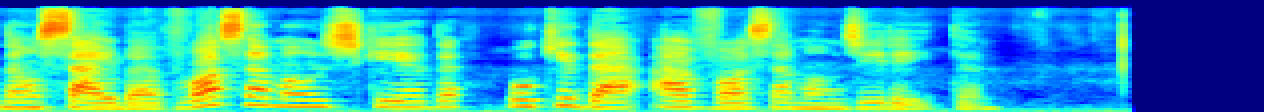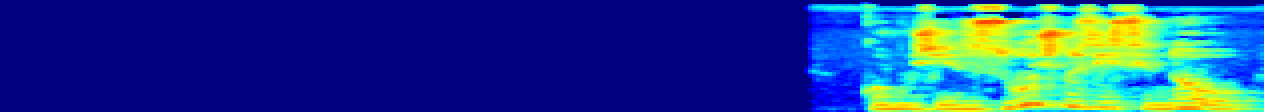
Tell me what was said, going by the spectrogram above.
Não saiba vossa mão esquerda o que dá a vossa mão direita. Como Jesus nos ensinou,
